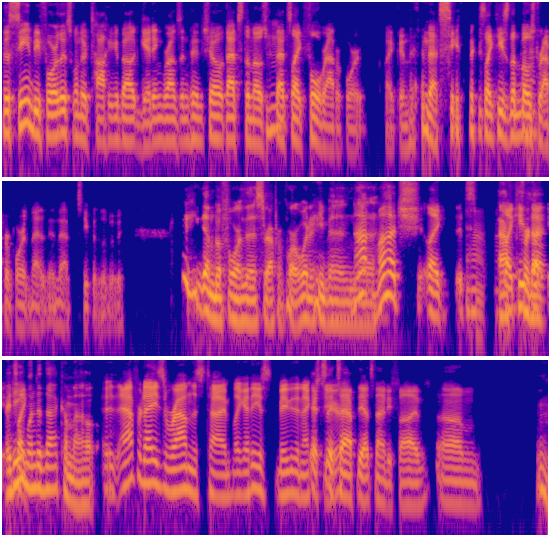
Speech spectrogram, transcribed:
the scene before this, when they're talking about getting Bronson Pinchot, that's the most. Mhm. That's like full Rapaport. Like in, in that scene, he's like he's the most Rapaport in that in that sequence of the movie. He done before this Rapaport? What had he been? Not uh, much. Like it's uh, like he's like, Aphrodite. it's like when did that come out? it- Aphrodite's around this time. Like I think it's maybe the next it's year. it's after that's ninety five. Um, Hmm.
